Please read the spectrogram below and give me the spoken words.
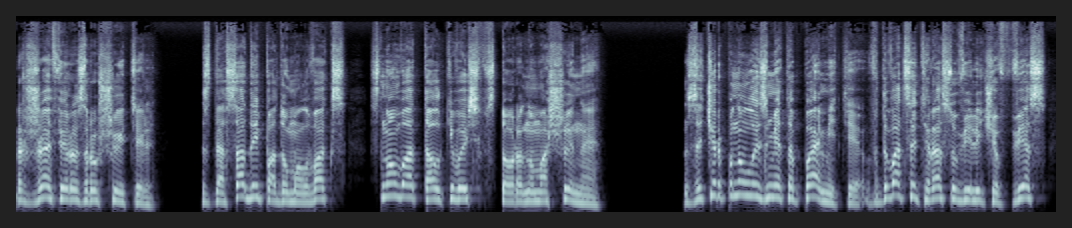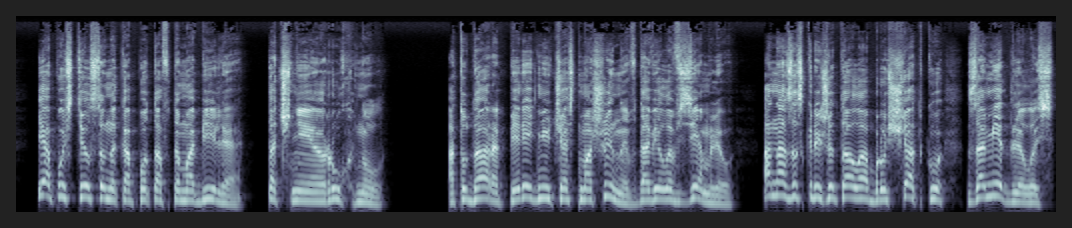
Ржавь и разрушитель. С досадой подумал Вакс, снова отталкиваясь в сторону машины. Зачерпнул из метапамяти, в 20 раз увеличив вес, и опустился на капот автомобиля, точнее, рухнул. От удара переднюю часть машины вдавила в землю. Она заскрежетала об брусчатку, замедлилась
